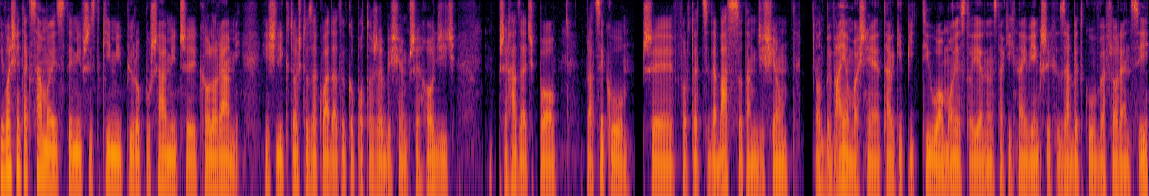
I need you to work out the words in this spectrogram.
I właśnie tak samo jest z tymi wszystkimi pióropuszami czy kolorami. Jeśli ktoś to zakłada tylko po to, żeby się przechodzić, przechadzać po placyku przy fortecy da Basso, tam gdzie się odbywają właśnie targi Pitti Uomo. Jest to jeden z takich największych zabytków we Florencji.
